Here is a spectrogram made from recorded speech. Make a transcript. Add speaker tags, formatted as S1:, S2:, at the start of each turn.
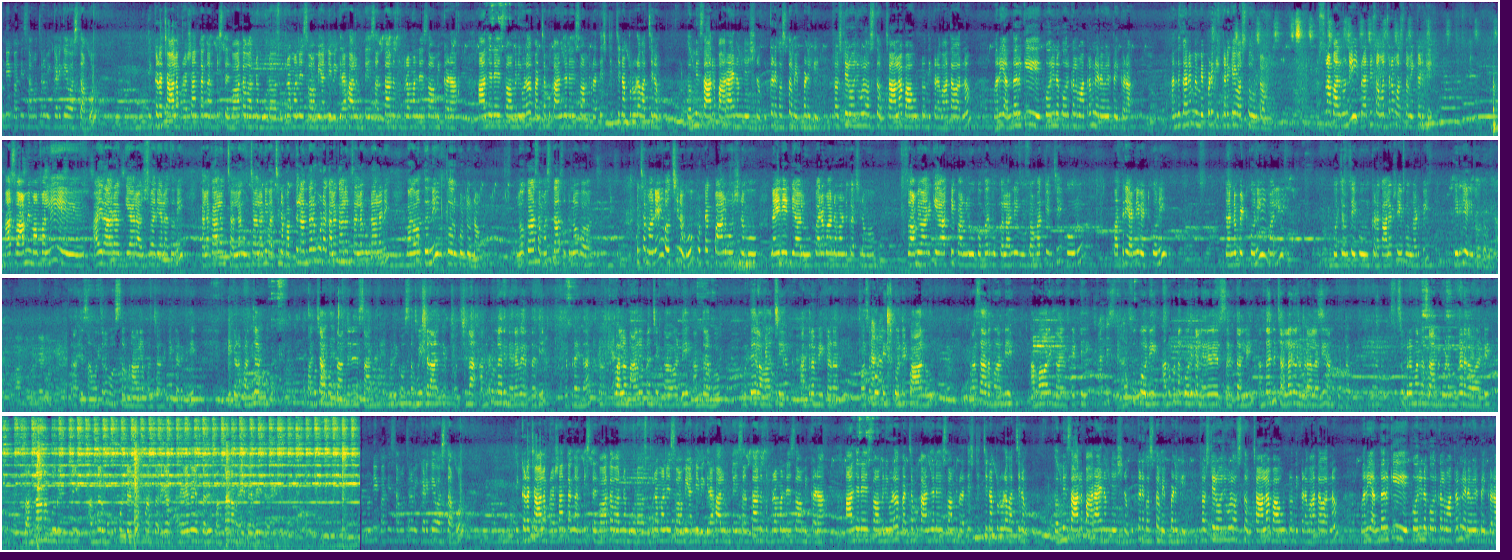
S1: నుండి ప్రతి సంవత్సరం ఇక్కడికే వస్తాము. ఇక్కడ చాలా ప్రశాంతంగా అనిపిస్తుంది. వాతావరణం కూడా సుబ్రహ్మణ్య స్వామి అన్ని విగ్రహాలు ఉంటాయి. సంతాన సుబ్రహ్మణ్య స్వామి ఇక్కడ ఆంజనేయ స్వామిని కూడా పంచముఖ ఆంజనేయ స్వామి ప్రతిష్ఠించినప్పుడు కూడా వచ్చినాం. తొమ్మిది సార్లు పారాయణం చేసినాం. ఇక్కడికి వస్తాం ఎప్పటికీ. ఫస్ట్ రోజు కూడా వస్తాం. చాలా బాగుంటుంది ఇక్కడ వాతావరణం. మరి అందరికీ కోరిన కోరికలు మాత్రం నెరవేరుతాయి ఇక్కడ. అందుకనే మేము ఎప్పటికి ఇక్కడికే వస్తూ ఉంటాము. హుస్నాబాద్ నుండి ప్రతి సంవత్సరం వస్తాం ఇక్కడికి. ఆ స్వామి మమ్మల్ని ఆయుర ఆరోగ్యాల ఐశ్వర్యాలతోని కలకాలం చల్లగా ఉంచాలని వచ్చిన భక్తులందరూ కూడా కలకాలం చల్లగా ఉండాలని భగవంతుని కోరుకుంటున్నాం లోక సమస్త సుఖనో భవంతు. కొంచెమనే వచ్చినాము పుట్టకు పాలు పోసినాము నైవేద్యాలు పరమాన్నం వండుకొచ్చినాము. స్వామివారికి అరటి పండ్లు కొబ్బరి ముక్కలు అన్ని సమర్పించి పూలు పత్రి అన్నీ పెట్టుకొని దండం పెట్టుకొని మళ్ళీ కొంచెం సేపు ఇక్కడ కాలక్షేపం గడిపి తిరిగి వెళ్ళిపోతాం ఇక
S2: ప్రతి సంవత్సరం వస్తాము నాగల పంచానికి ఇక్కడికి. ఇక్కడ పంజాబ్ పంచామృత ఆంజనేయ స్వామి గుడికి వస్తాము. ఇక్కడ వచ్చిన అనుకున్నది నెరవేరుతుంది ఎప్పుడైనా. వాళ్ళ నాగల పంచం కాబట్టి అందరము ముతేలం వచ్చి అందరం ఇక్కడ పసుపొట్టించుకొని పాలు ప్రసాదము అన్ని అమ్మవారికి పెట్టి మొక్కుకొని అనుకున్న కోరికలు నెరవేరుస్తుంది తల్లి. అందరినీ చల్లగా చూడాలని అనుకుంటాం సుబ్రహ్మణ్య స్వామి కూడా ఉంటాడు కాబట్టి సంతానం గురించి అందరూ మొక్కుకుంటే కంపల్సరిగా నెరవేరుతుంది సంతానం అవుతుంది.
S1: నుండి ప్రతి సంవత్సరం ఇక్కడికే వస్తాము. ఇక్కడ చాలా ప్రశాంతంగా అనిపిస్తుంది. వాతావరణం కూడా సుబ్రహ్మణ్య స్వామి అన్ని విగ్రహాలు ఉంటాయి. సంతాన సుబ్రహ్మణ్య స్వామి ఇక్కడ ఆంజనేయ స్వామిని కూడా పంచముఖ ఆంజనేయ స్వామి ప్రతిష్ఠించినప్పుడు కూడా వచ్చినాం. తొమ్మిది సార్లు పారాయణం చేసినాం. ఇక్కడికి వస్తాం ఎప్పటికీ. ఫస్ట్ రోజు కూడా వస్తాం. చాలా బాగుంటుంది ఇక్కడ వాతావరణం. మరి అందరికీ కోరిన కోరికలు మాత్రం నెరవేరుతాయి ఇక్కడ.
